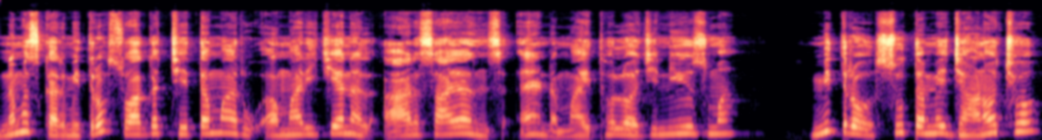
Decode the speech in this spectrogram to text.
નમસ્કાર મિત્રો, સ્વાગત છે તમારું અમારી channel R science and mythology ન્યૂઝમાં. મિત્રો, શું તમે જાણો છો?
